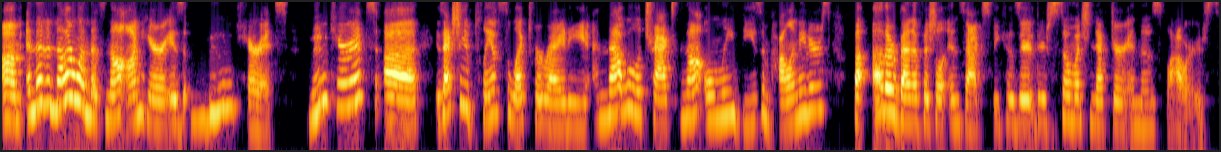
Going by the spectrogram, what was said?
Um, and then another one that's not on here is moon carrot. Moon carrot uh, is actually a plant select variety, and that will attract not only bees and pollinators, but other beneficial insects because there, there's so much nectar in those flowers.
